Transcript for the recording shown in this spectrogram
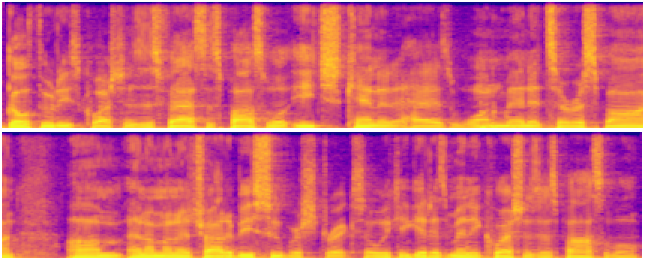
go through these questions as fast as possible. Each candidate has one minute to respond, um, and I'm going to try to be super strict so we can get as many questions as possible.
